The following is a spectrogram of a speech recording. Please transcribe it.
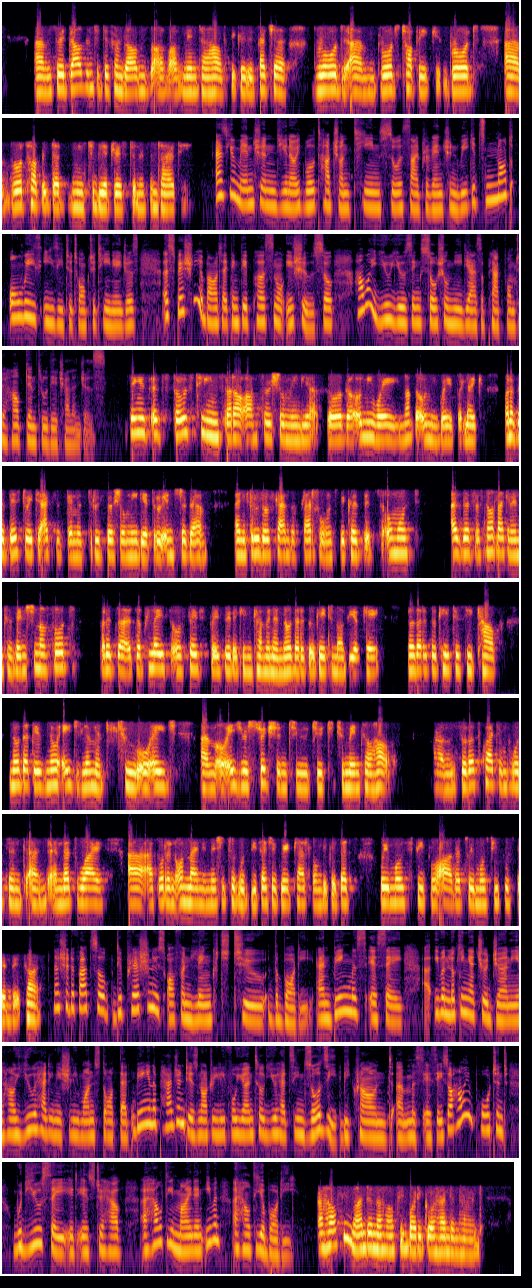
Um, so it delves into different realms of, of mental health because it's such a broad, um, broad topic, broad, uh, broad topic that needs to be addressed in its entirety. As you mentioned, you know, it will touch on Teen Suicide Prevention Week. It's not always easy to talk to teenagers, especially about, I think, their personal issues. So, how are you using social media as a platform to help them through their challenges? thing is, it's those teens that are on social media. So the only way, not the only way, but like one of the best way to access them is through social media, through Instagram, and through those kinds of platforms because it's almost as if it's not like an intervention of sorts, but it's a it's a place or safe space where they can come in and know that it's okay to not be okay, know that it's okay to seek help, know that there's no age limit to or age um, or age restriction to, to, to, to mental health. Um, so that's quite important, and, and that's why uh, I thought an online initiative would be such a great platform because that's where most people are. That's where most people spend their time. Now, Shudufhadzo, so depression is often linked to the body. And being Miss SA, uh, even looking at your journey, how you had initially once thought that being in a pageant is not really for you until you had seen Zozi be crowned uh, Miss SA. So, how important would you say it is to have a healthy mind and even a healthier body? a healthy mind and a healthy body go hand in hand.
